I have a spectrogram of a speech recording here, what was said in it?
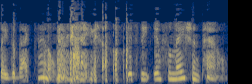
say the back panel. it's the information panel.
